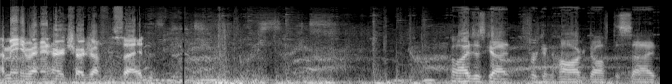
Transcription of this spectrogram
I made Reinhardt charge off the side. Oh, I just got freaking hogged off the side.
